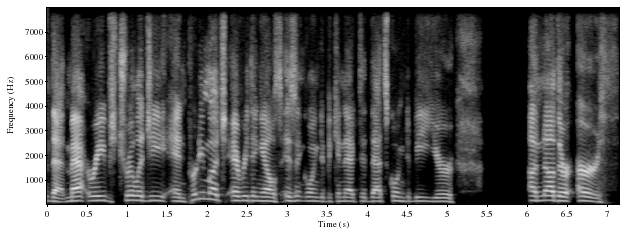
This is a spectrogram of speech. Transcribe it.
that Matt Reeves trilogy and pretty much everything else isn't going to be connected. That's going to be your another Earth,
